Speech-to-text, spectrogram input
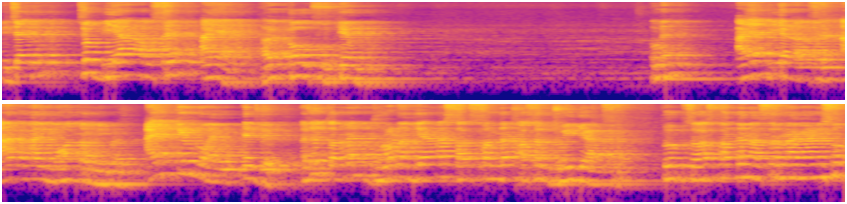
વિચાર્યું જો બીઆર આવશે અહીંયા. હવે કહું છું કેમ? ઓકે? અહીંયા બીઆર આવશે. આ તમારી મહત્વની પર અહીંયા કેમ નો આવ્યું? એ જોઈએ જો તમે ધોરણ 11 માં સહસ્પંદન અસર જોઈ ગયા હશે. તો સહસ્પંદન અસરના કારણે શું?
